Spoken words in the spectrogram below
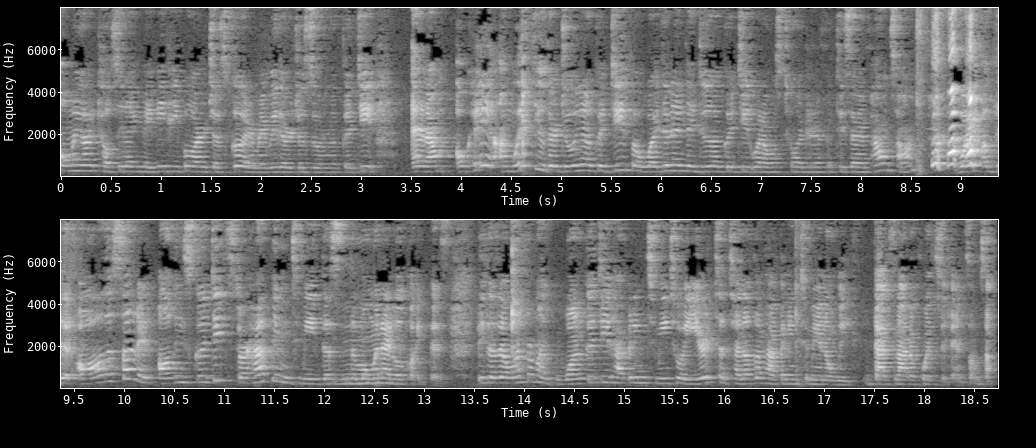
oh my god, Kelsey, like maybe people are just good or maybe they're just doing a good deed. And I'm okay, I'm with you, they're doing a good deed, but why didn't they do a good deed when I was 257 pounds, huh? why did all of a sudden all these good deeds start happening to me this, the moment I look like this? Because I went from like one good deed happening to me to a year to 10 of them happening to me in a week. That's not a coincidence, I'm sorry.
